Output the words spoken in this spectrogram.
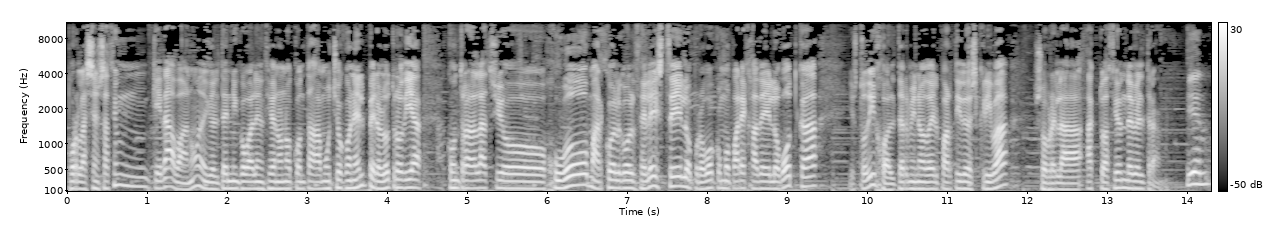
por la sensación que daba, ¿no? De que el técnico valenciano no contaba mucho con él, pero el otro día contra la Lazio jugó, marcó el gol celeste, lo probó como pareja de Lobotka y esto dijo al término del partido Escriba sobre la actuación de Beltrán. Bien,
